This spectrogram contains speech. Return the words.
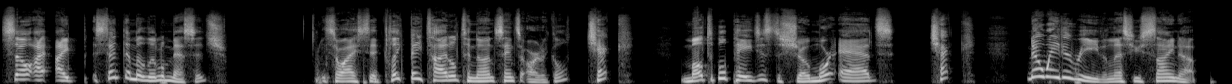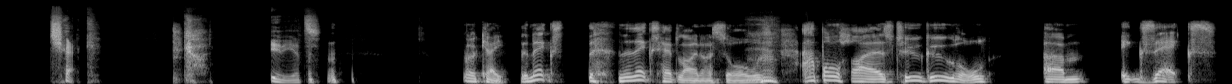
So I, I sent them a little message. So I said, "Clickbait title to nonsense article, check. Multiple pages to show more ads, check. No way to read unless you sign up, check." God, idiots. Okay, the next the next headline I saw was Apple hires two Google um, execs,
